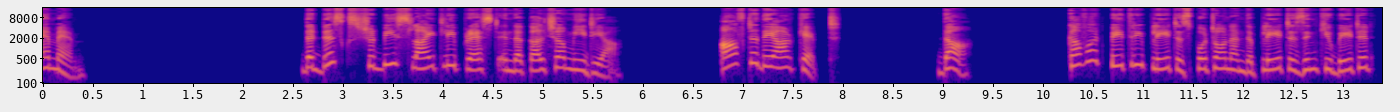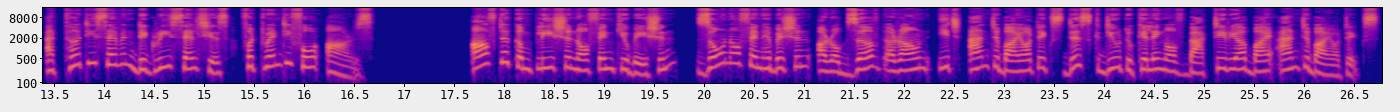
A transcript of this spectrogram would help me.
mm. The discs should be slightly pressed in the culture media after they are kept. The covered Petri plate is put on and the plate is incubated at 37 degrees Celsius for 24 hours. After completion of incubation, zone of inhibition are observed around each antibiotics disc due to killing of bacteria by antibiotics.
